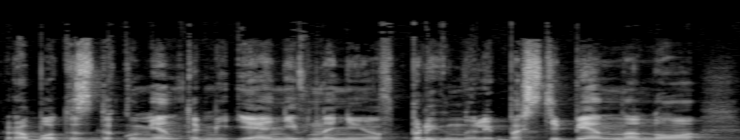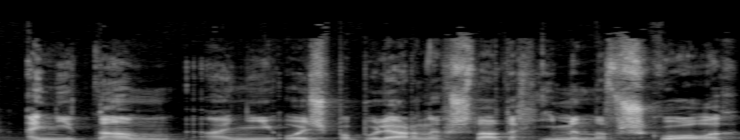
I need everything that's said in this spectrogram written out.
работы с документами, и они на нее впрыгнули постепенно, но они там, они очень популярны в Штатах именно в школах,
